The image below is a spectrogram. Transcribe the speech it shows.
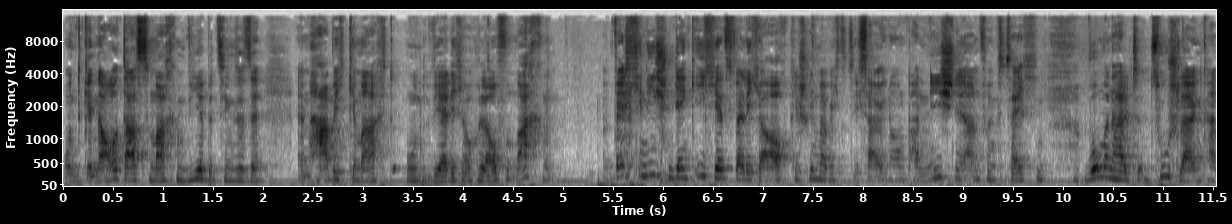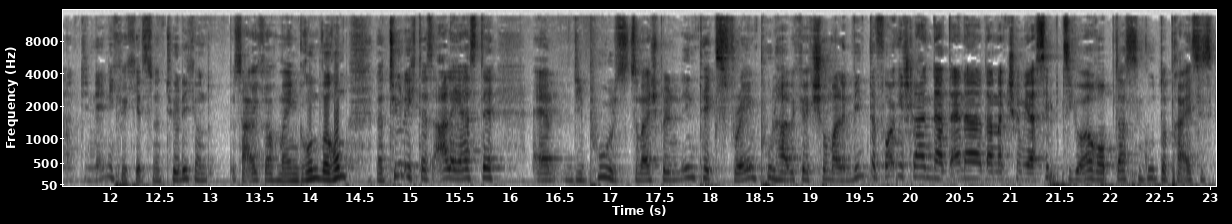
Und genau das machen wir, beziehungsweise ähm, habe ich gemacht und werde ich auch laufend machen welche Nischen denke ich jetzt, weil ich ja auch geschrieben habe, ich, ich sage euch noch ein paar Nischen in Anführungszeichen, wo man halt zuschlagen kann und die nenne ich euch jetzt natürlich und sage ich auch meinen Grund, warum. Natürlich das allererste, ähm, die Pools, zum Beispiel ein Intex Frame Pool habe ich euch schon mal im Winter vorgeschlagen, da hat einer dann geschrieben, ja 70 Euro, ob das ein guter Preis ist.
